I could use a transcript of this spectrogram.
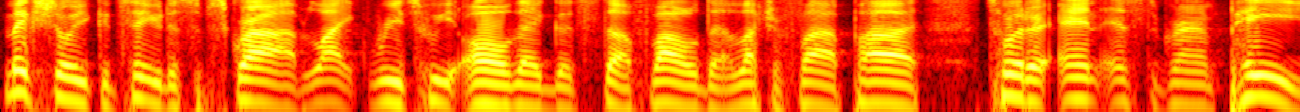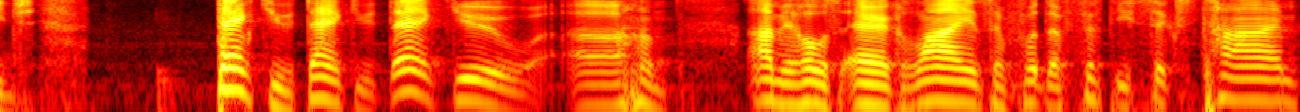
Make sure you continue to subscribe, like, retweet, all that good stuff. Follow the Electrified Pod Twitter and Instagram page. Thank you, thank you, thank you. Um, I'm your host, Eric Lyons, and for the 56th time,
